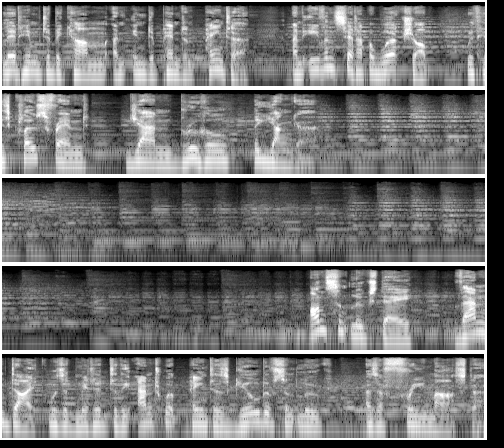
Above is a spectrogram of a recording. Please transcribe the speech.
led him to become an independent painter and even set up a workshop with his close friend Jan Bruegel the Younger. On St. Luke's Day, Van Dyck was admitted to the Antwerp Painters Guild of St. Luke as a free master.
